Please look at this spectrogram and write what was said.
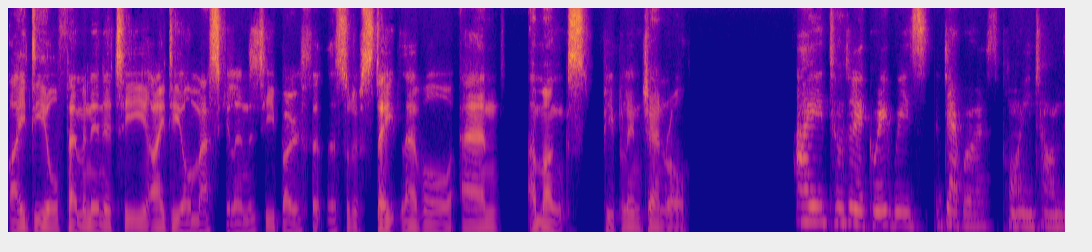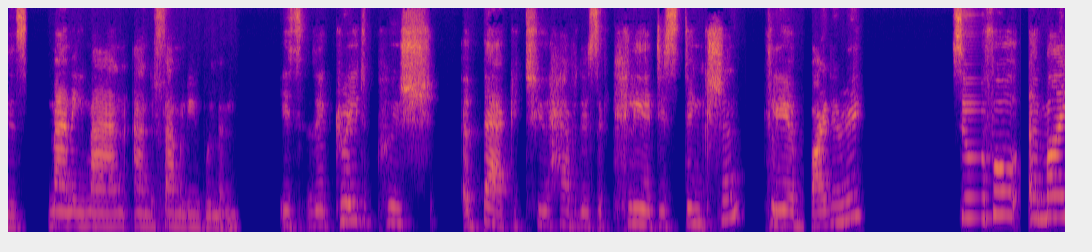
ideal femininity, ideal masculinity, both at the sort of state level and amongst people in general? I totally agree with Deborah's point on this manly man and family women. It's the great push back to have this clear distinction, clear binary. So for uh, my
